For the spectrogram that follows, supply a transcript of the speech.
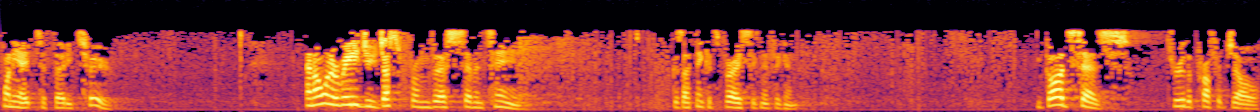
28 to 32. And I want to read you just from verse 17 because I think it's very significant. God says through the prophet Joel,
